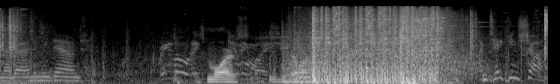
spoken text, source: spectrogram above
Another enemy downed. Reloading. It's more. Giving my Keep shield. healing. I'm taking shots.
